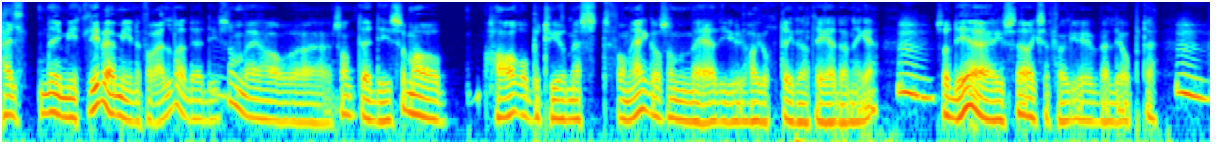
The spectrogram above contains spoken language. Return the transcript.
Heltene i mitt liv er mine foreldre. Det er de som jeg har, eh, sant? Det er de som har, har og betyr mest for meg, og som er, de har gjort det til at jeg er den jeg er. Mm, Så det er- ser jeg selvfølgelig veldig opp til. mm.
